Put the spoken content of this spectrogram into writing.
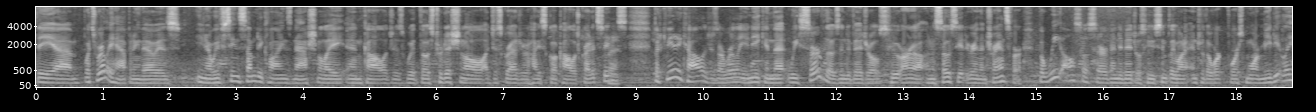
The um, what's really happening, though, is you know we've seen some declines nationally in colleges with those traditional. I just graduated high school, college credit students, but community colleges are really unique in that we serve those individuals who earn a, an associate degree and then transfer, but we also serve individuals who simply want to enter the workforce more immediately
